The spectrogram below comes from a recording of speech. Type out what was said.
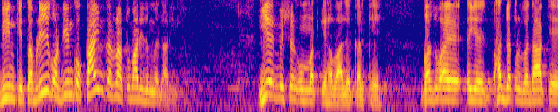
दीन की तबलीग और दीन को कायम करना तुम्हारी ज़िम्मेदारी है। ये मिशन उम्मत के हवाले करके, गजवा ये हजतुलवदा के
